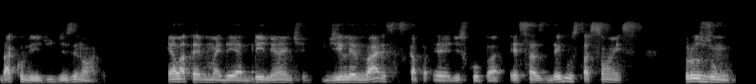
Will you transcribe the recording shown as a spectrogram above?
da Covid-19 ela teve uma ideia brilhante de levar essas, eh, desculpa, essas degustações para o Zoom.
